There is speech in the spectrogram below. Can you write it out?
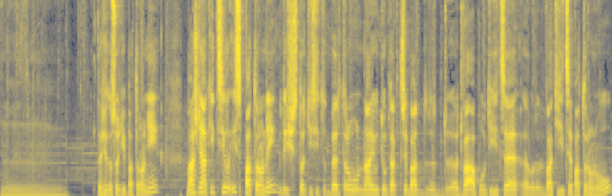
Hmm. Takže to jsou ti patroni. Máš nějaký cíl i s patrony, když 100 000 odběratelů na YouTube, tak třeba 2,5 tisíce, 2 tisíce patronů.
